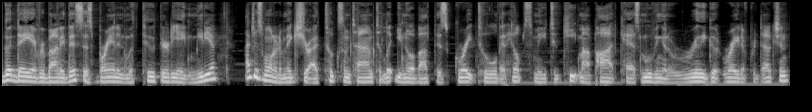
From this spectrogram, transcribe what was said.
Good day, everybody. This is Brandon with 238 Media. I just wanted to make sure I took some time to let you know about this great tool that helps me to keep my podcast moving at a really good rate of production.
